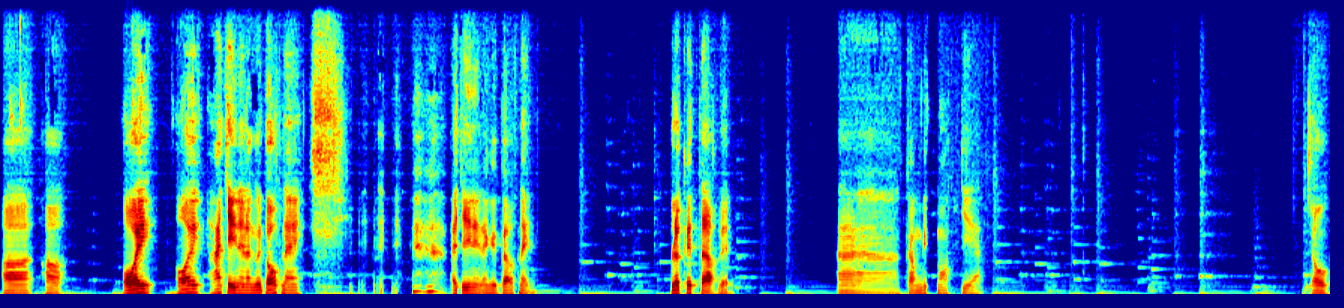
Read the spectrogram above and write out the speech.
ờ ờ. Ôi ôi, hai chị này là người tốt này. Hai chị này là người tốt này. Rất kết hợp đấy. À commit mod dạ. yeah ồ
